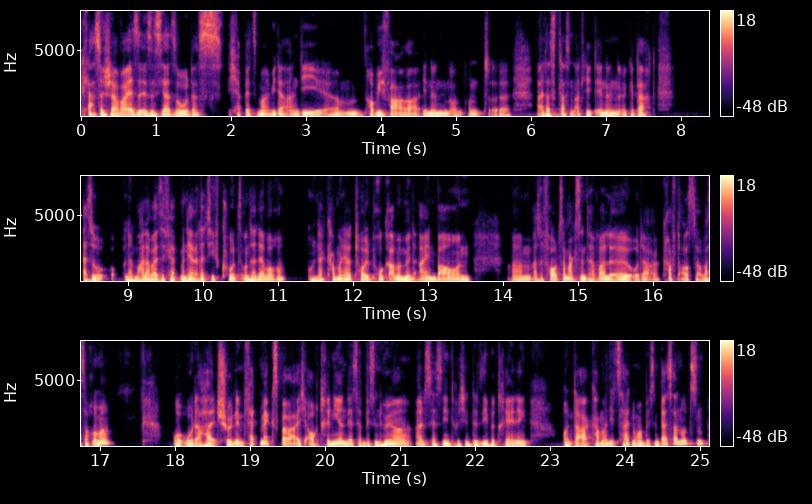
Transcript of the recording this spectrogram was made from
klassischerweise ist es ja so, dass ich habe jetzt mal wieder an die ähm, HobbyfahrerInnen und, und äh, AltersklassenathletInnen äh, gedacht. Also normalerweise fährt man ja relativ kurz unter der Woche und da kann man ja toll Programme mit einbauen, ähm, also VZ Max Intervalle oder Kraftausdauer, was auch immer. O oder halt schön im Fatmax-Bereich auch trainieren, der ist ja ein bisschen höher als das niedrig intensive Training und da kann man die Zeit noch mal ein bisschen besser nutzen.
